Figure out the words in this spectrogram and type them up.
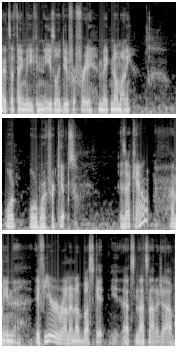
It's a thing that you can easily do for free and make no money. Or or work for tips. Does that count? I mean, if you're running a busket, that's that's not a job.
